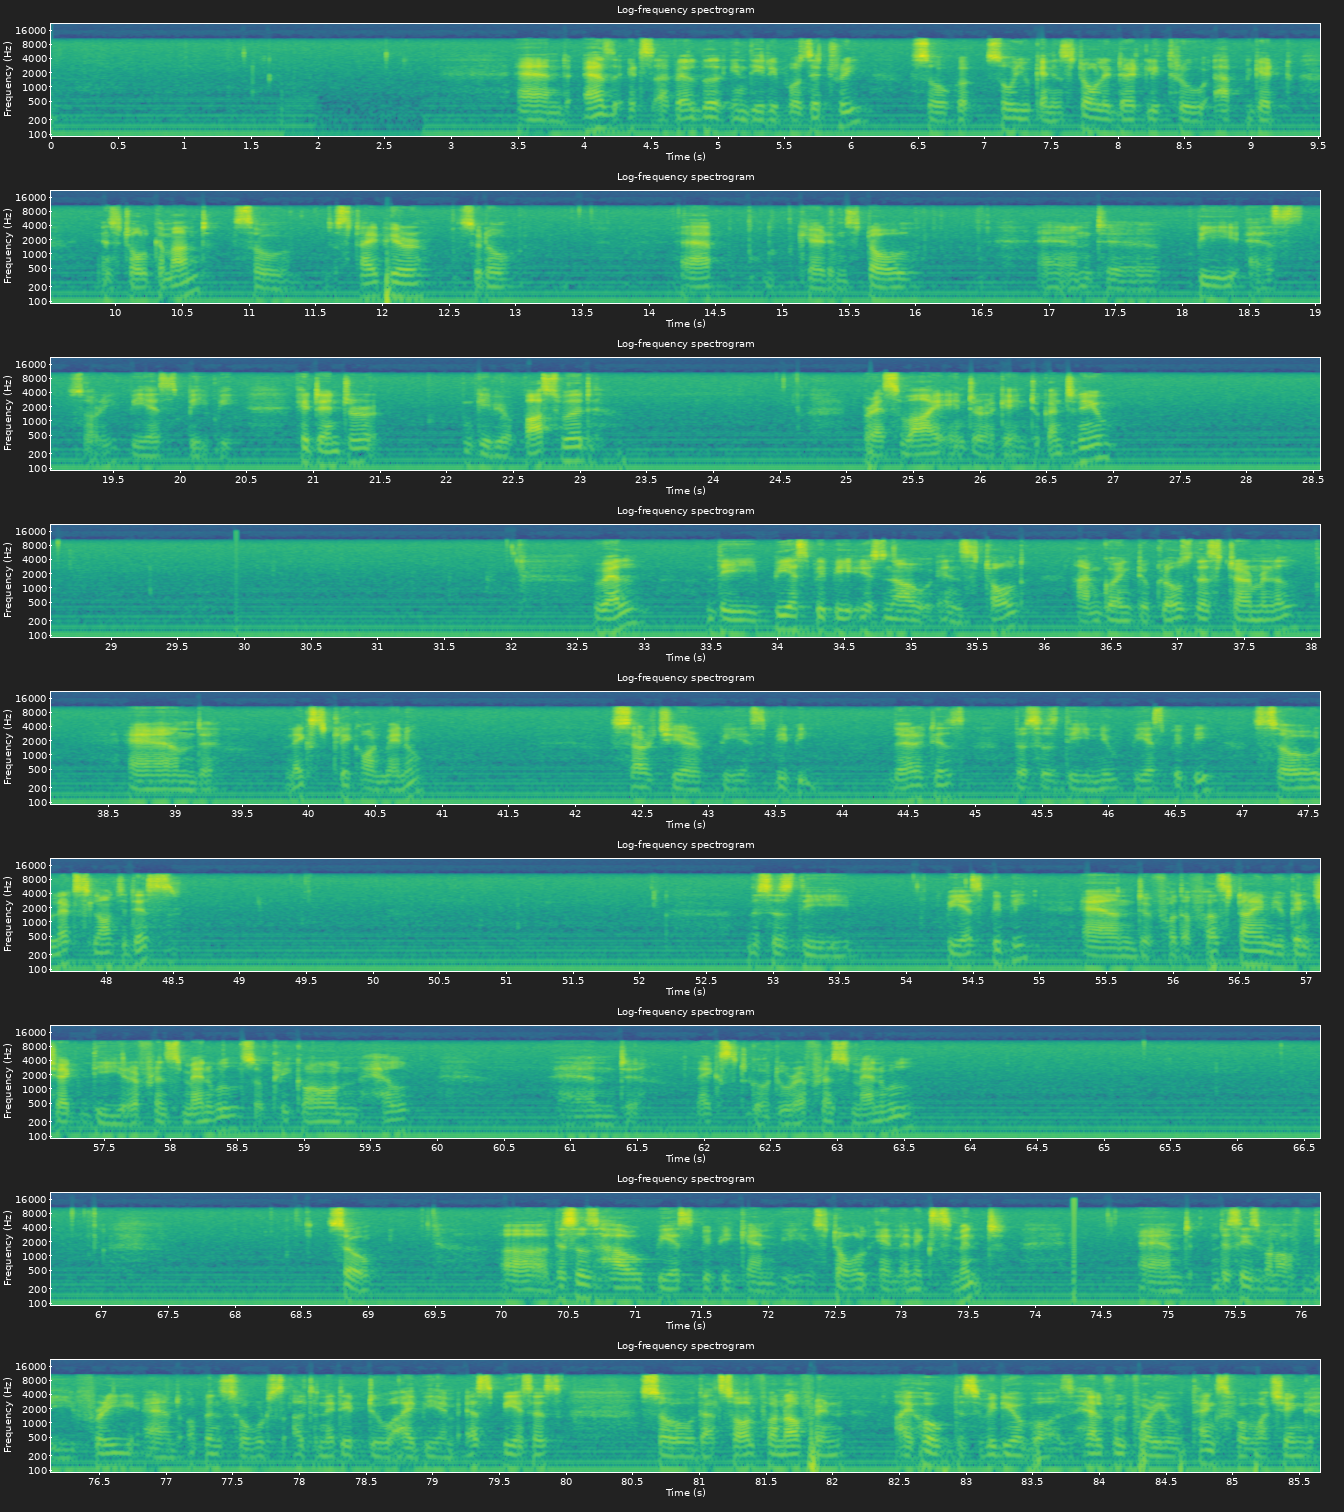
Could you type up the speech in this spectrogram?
And as it's available in the repository so so you can install it directly through apt-get install command. So just type here sudo apt-get install and uh, ps sorry pspp hit enter give your password. Press y enter again to continue. Well the PSPP is now installed. I'm going to close this terminal and next click on menu search here PSPP there it is. This is the new PSPP so let's launch this. This is the PSPP and for the first time you can check the reference manual. So click on help. And next go to reference manual. So uh, this is how PSPP can be installed in Linux Mint. And this is one of the free and open source alternative to IBM SPSS so that's all for now friend. I hope this video was helpful for you. Thanks for watching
